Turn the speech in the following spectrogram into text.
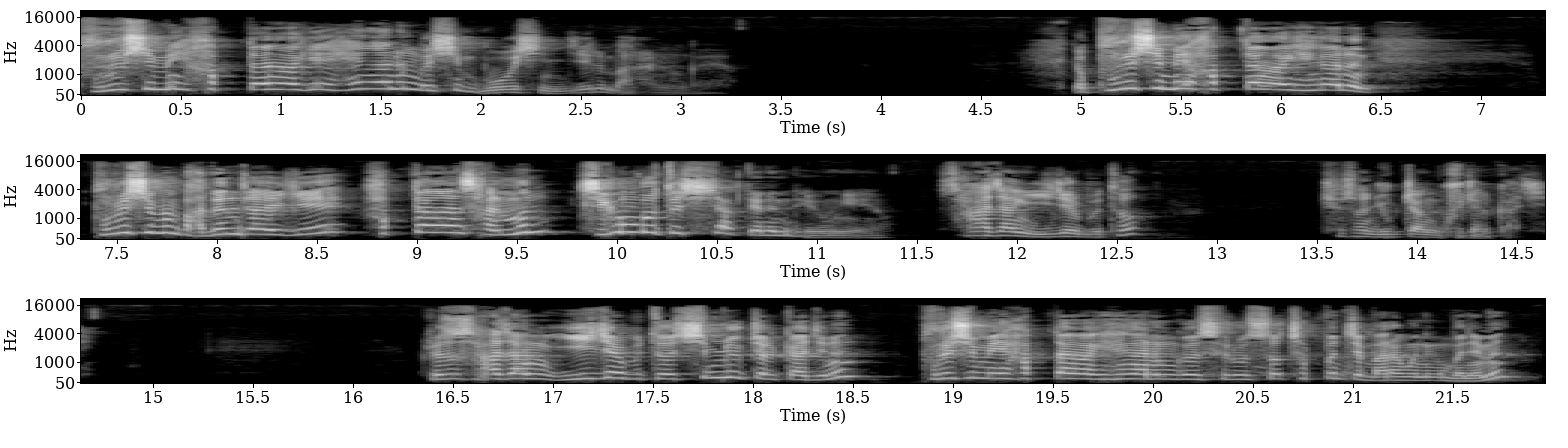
부르심에 합당하게 행하는 것이 무엇인지를 말하는 거예요. 그러니까 부르심에 합당하게 행하는 부르심을 받은 자에게 합당한 삶은 지금부터 시작되는 내용이에요. 4장 2절부터 최소한 6장 9절까지. 그래서 4장 2절부터 16절까지는 부르심에 합당하게 행하는 것으로서 첫 번째 말하고 있는 건 뭐냐면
